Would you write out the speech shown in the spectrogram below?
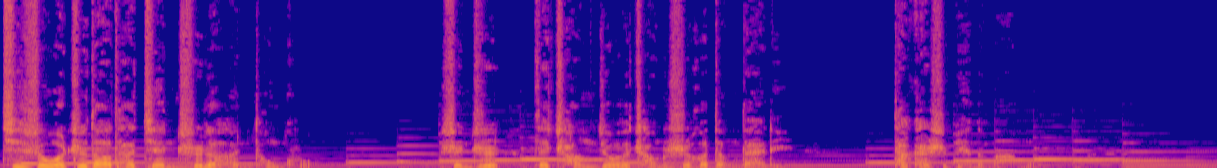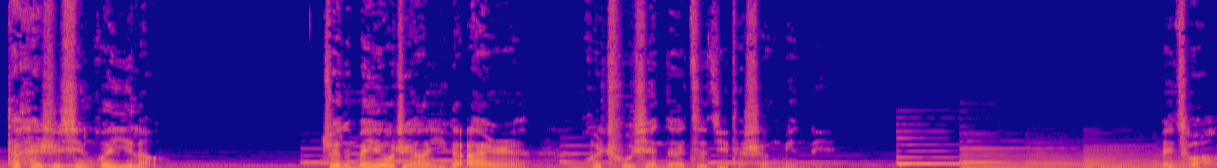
其实我知道他坚持的很痛苦，甚至在长久的尝试和等待里，他开始变得麻木。他开始心灰意冷，觉得没有这样一个爱人会出现在自己的生命里。没错，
